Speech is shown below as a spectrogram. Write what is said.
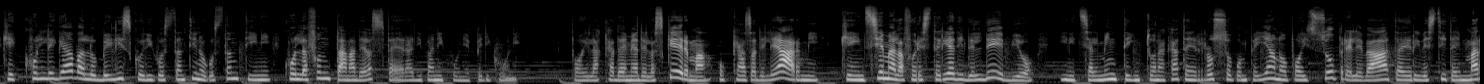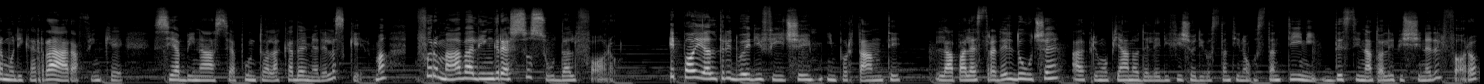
che collegava l'obelisco di Costantino Costantini con la fontana della sfera di Paniconi e Pediconi. Poi l'Accademia della Scherma, o Casa delle Armi, che insieme alla foresteria di Del Debbio, inizialmente intonacata in rosso pompeiano, poi sopraelevata e rivestita in marmo di Carrara affinché si abbinasse appunto all'Accademia della Scherma, formava l'ingresso sud al foro. E poi altri due edifici importanti, la palestra del Duce, al primo piano dell'edificio di Costantino Costantini destinato alle piscine del foro,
